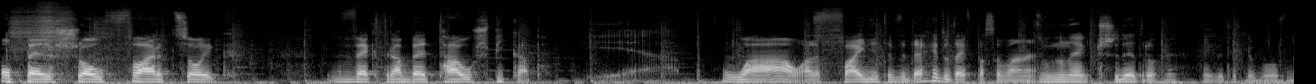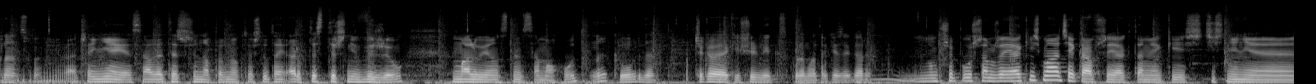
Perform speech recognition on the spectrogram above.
Opel Show Fahrzeug Vectra B Tau Pickup. Wow, ale fajnie te wydechy tutaj wpasowane. Wygląda jak 3D trochę, jakby takie było wklęsłe. Raczej nie jest, ale też na pewno ktoś tutaj artystycznie wyżył, malując ten samochód. No kurde. Ciekawe jaki silnik, skoro ma takie zegary. No przypuszczam, że jakiś ma ciekawszy, jak tam jakieś ciśnienie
